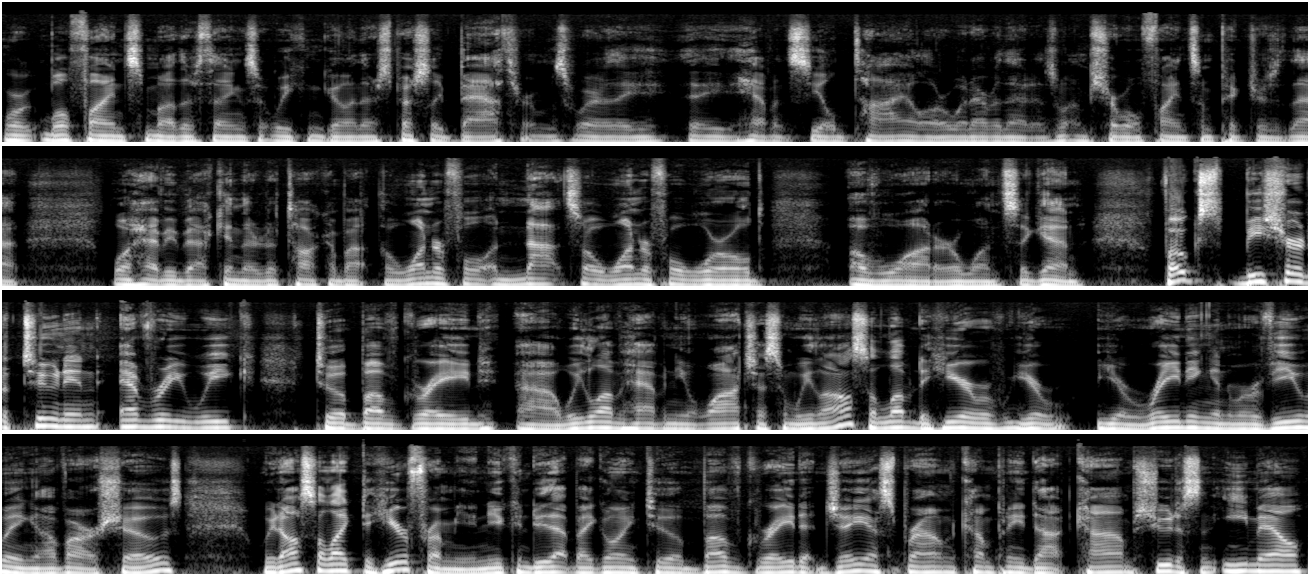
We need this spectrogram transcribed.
we're, we'll find some other things that we can go in there, especially bathrooms where they, they haven't sealed tile or whatever that is. I'm sure we'll find some pictures of that. We'll have you back in there to talk about the wonderful and not so wonderful world of water once again. Folks, be sure to tune in every week to Above Grade. Uh, we love having you watch us, and we also love to hear your your rating and reviewing of our shows. We'd also like to hear from you, and you can do that by going to Above Grade at jsbrowncompany.com. Shoot us an email.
